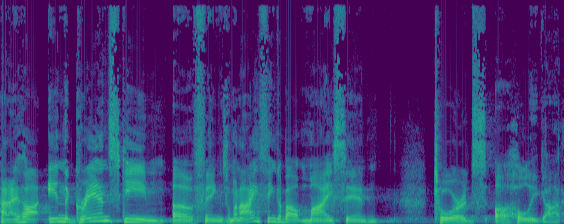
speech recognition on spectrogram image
And I thought, in the grand scheme of things, when I think about my sin towards a holy God,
